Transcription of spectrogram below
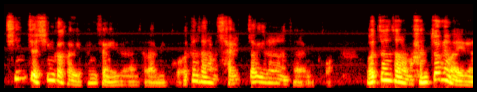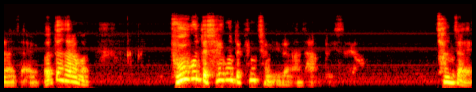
진짜 심각하게 팽창이 일어나는 사람이 있고, 어떤 사람은 살짝 일어나는 사람이 있고, 어떤 사람은 한쪽에만 일어나는 사람이 있고, 어떤 사람은 두 군데, 세 군데 팽창이 일어나는 사람도 있어요. 창자에.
